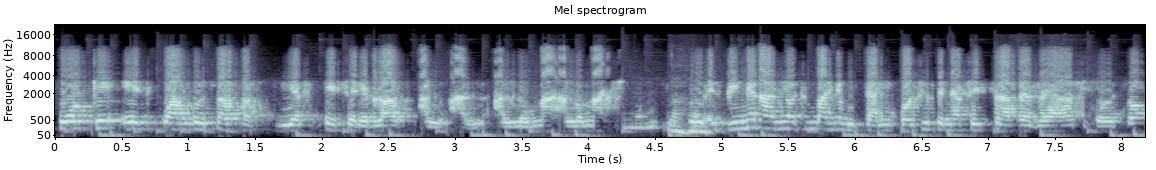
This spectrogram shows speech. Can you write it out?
porque es cuando está la pastilla cerebral al, al, a, lo, a lo máximo. El primer año es un año vital y por eso tenía seis terapias reales y todo eso,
